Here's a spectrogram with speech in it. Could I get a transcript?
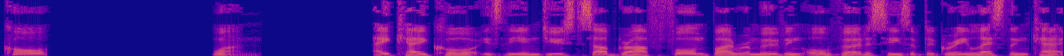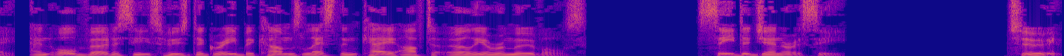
Core 1 A k-core is the induced subgraph formed by removing all vertices of degree less than k, and all vertices whose degree becomes less than k after earlier removals. See degeneracy. 2.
